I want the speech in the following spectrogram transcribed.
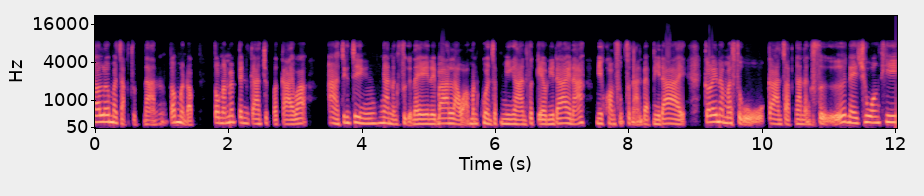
ก็เริ่มมาจากจุดนั้นก็เหมือนแบบตรงนั้นมันเป็นการจุดประกายว่า อ่าจริง ๆ งานหนังสือในในบ้านเราอะมันควรจะมีงานสเกลนี้ได้นะ มีความสนุกสนานแบบนี้ได้ ก็เลยนำมาสู่การจัดงานหนังสือในช่วงที่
